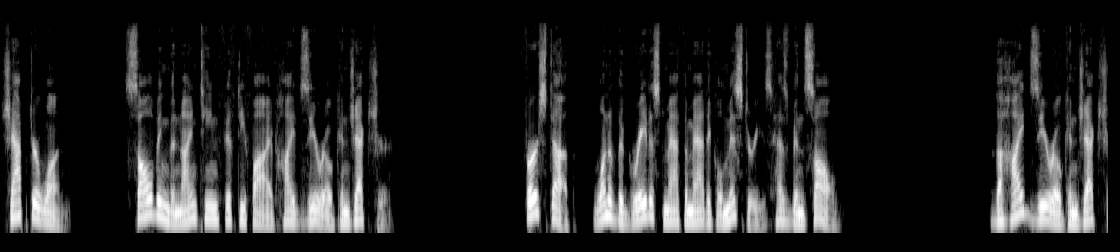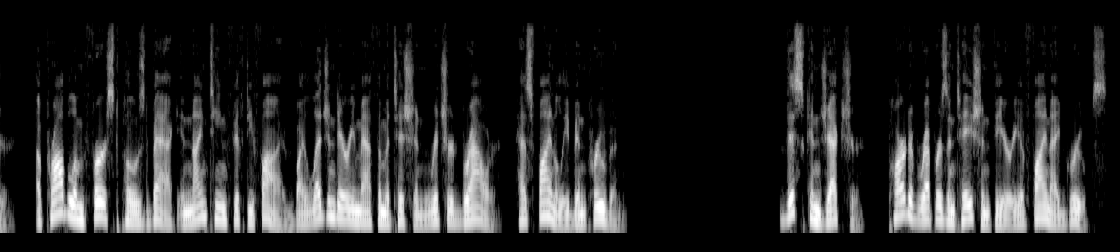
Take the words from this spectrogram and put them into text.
Chapter 1 Solving the 1955 Height Zero Conjecture. First up, one of the greatest mathematical mysteries has been solved. The Height Zero Conjecture, a problem first posed back in 1955 by legendary mathematician Richard Brauer, has finally been proven. This conjecture, part of representation theory of finite groups,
